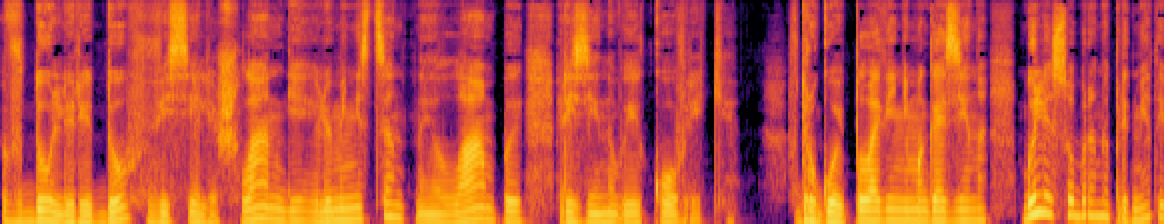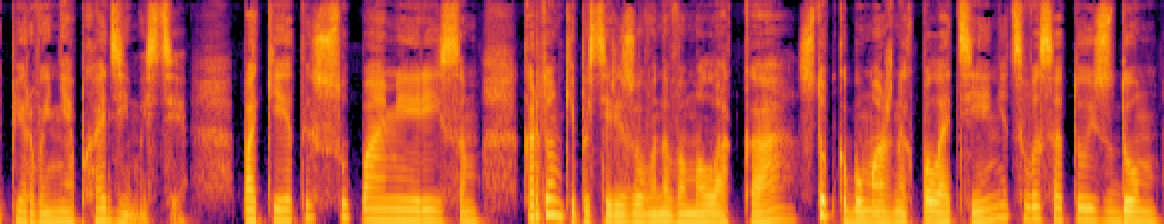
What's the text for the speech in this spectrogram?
Вдоль рядов висели шланги, люминесцентные лампы, резиновые коврики. В другой половине магазина были собраны предметы первой необходимости. Пакеты с супами и рисом, картонки пастеризованного молока, стопка бумажных полотенец высотой с дом.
